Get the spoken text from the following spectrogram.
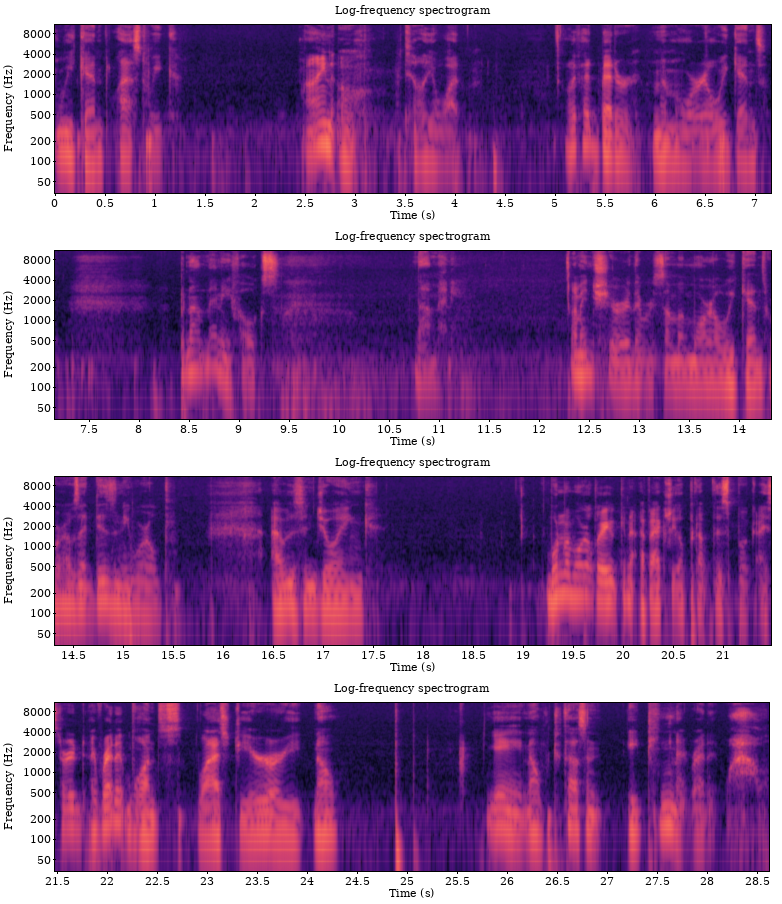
weekend last week? I know. I tell you what. I've had better Memorial weekends. But not many, folks. Not many. I mean, sure, there were some Memorial weekends where I was at Disney World. I was enjoying one Memorial Day weekend. I've actually opened up this book. I started. I read it once last year, or no, yay, no, 2018 I read it. Wow.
